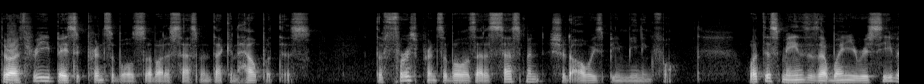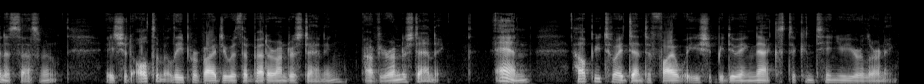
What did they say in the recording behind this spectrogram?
There are three basic principles about assessment that can help with this. The first principle is that assessment should always be meaningful. What this means is that when you receive an assessment, it should ultimately provide you with a better understanding of your understanding and help you to identify what you should be doing next to continue your learning.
